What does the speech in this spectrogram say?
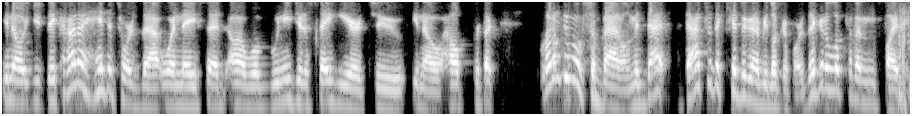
you know, you, they kind of hinted towards that when they said, "Oh, well, we need you to stay here to, you know, help protect." Let them do some battle. I mean, that that's what the kids are going to be looking for. They're going to look for them fighting,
